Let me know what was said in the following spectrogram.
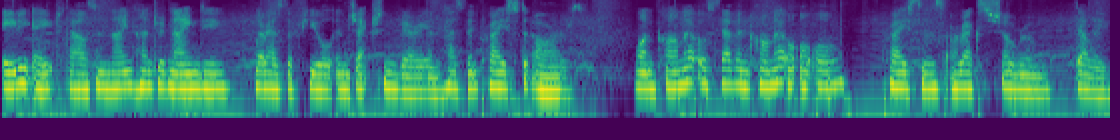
88,990, whereas the fuel injection variant has been priced at Rs. 1,07,000. Prices are ex showroom, Delhi.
